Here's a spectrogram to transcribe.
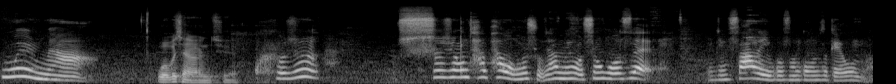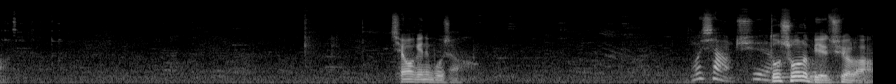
为什么呀？我不想让你去。可是，师兄他怕我们暑假没有生活费，已经发了一部分工资给我们了。钱我给你补上。我想去。都说了别去了，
